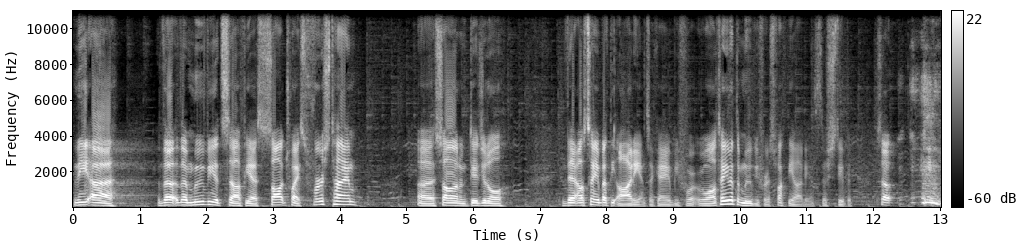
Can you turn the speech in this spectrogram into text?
the, uh, the, the movie itself, yes, saw it twice. First time, uh, saw it on digital. There, I'll tell you about the audience, okay? Before, well, I'll tell you about the movie first. Fuck the audience, they're stupid. So,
